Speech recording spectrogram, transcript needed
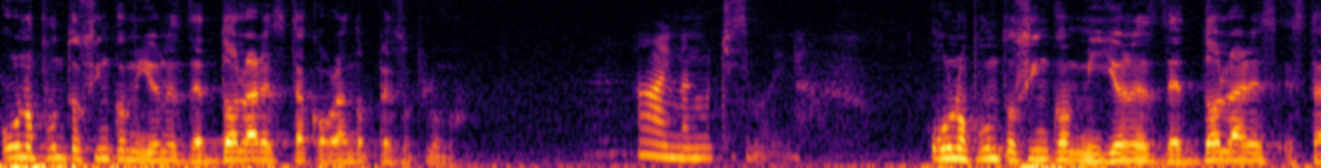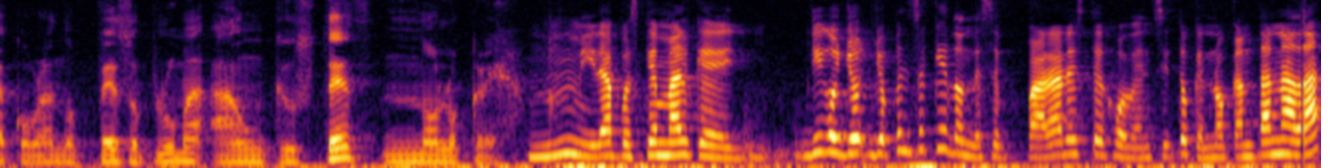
1.5 millones de dólares está cobrando peso pluma. Ay, no es muchísimo dinero. 1.5 millones de dólares está cobrando peso pluma, aunque usted no lo crea. Mm, mira, pues qué mal que digo, yo yo pensé que donde se parara este jovencito que no canta nada,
